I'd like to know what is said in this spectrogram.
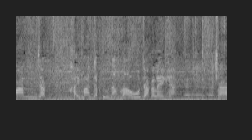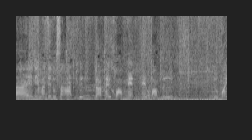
มันจากไขมันจากผิวหนังเราจากอะไรอย่างเงี้ย ใช่ อันนี้มันจะดูสะอาดขึ้น แล้วให้ความแมตต์ให้ความลื่น ดูใหม่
